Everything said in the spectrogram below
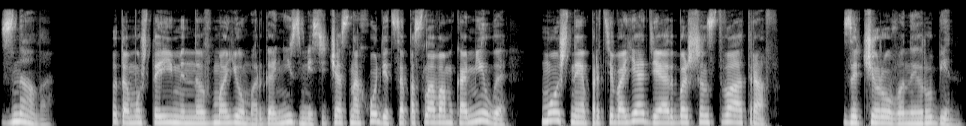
Знала, потому что именно в моем организме сейчас находится, по словам Камилы, мощное противоядие от большинства отрав. Зачарованный рубин.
